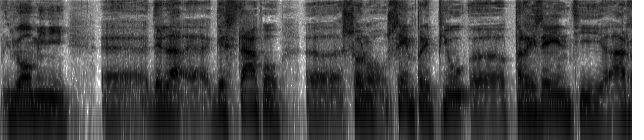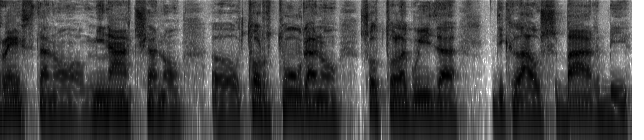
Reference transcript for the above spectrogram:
gli uomini eh, della eh, Gestapo eh, sono sempre più eh, presenti, arrestano, minacciano, eh, torturano sotto la guida di Klaus Barbie,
